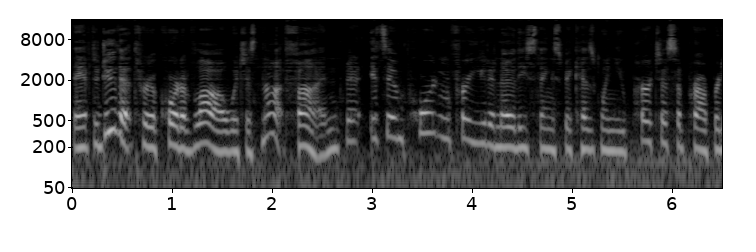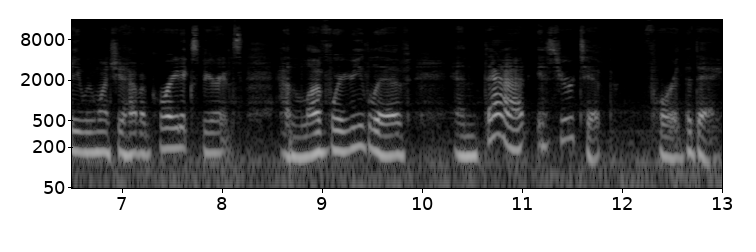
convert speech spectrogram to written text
They have to do that through a court of law, which is not fun, but it's important for you to know these things because when you purchase a property, we want you to have a great experience and love where you live. And that is your tip for the day.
